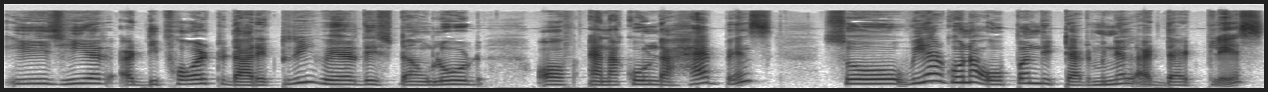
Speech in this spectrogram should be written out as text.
is here a default directory where this download of anaconda happens. So we are gonna open the terminal at that place.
